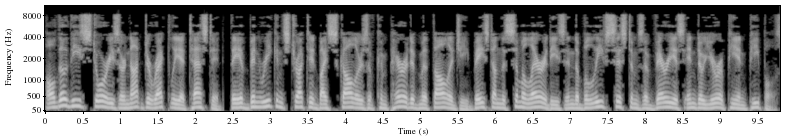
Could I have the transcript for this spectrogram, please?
Although these stories are not directly attested, they have been reconstructed by scholars of comparative mythology based on the similarities in the belief systems of various Indo-European peoples.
